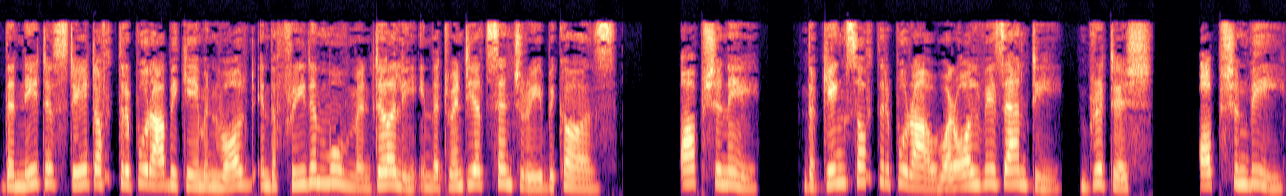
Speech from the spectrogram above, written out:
The native state of Tripura became involved in the freedom movement early in the 20th century because Option A. The kings of Tripura were always anti-British. Option B.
